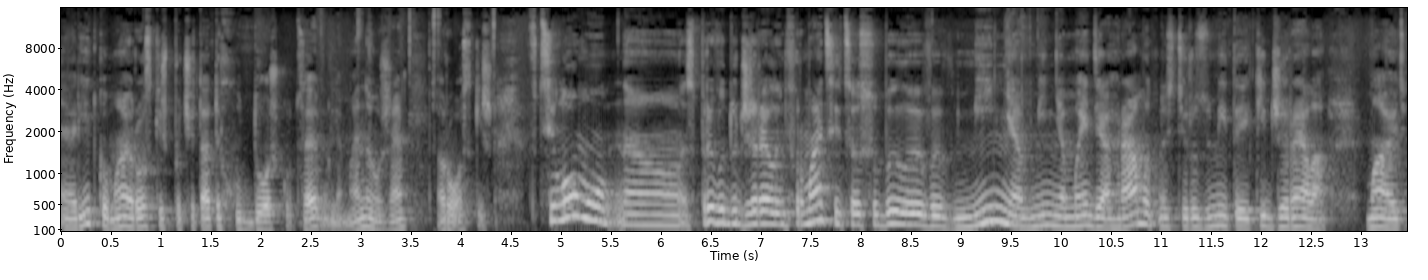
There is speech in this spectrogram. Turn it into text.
Е, рідко маю розкіш почитати художку. Це для мене вже розкіш. В цілому, е, з приводу джерел інформації, це особливе вміння, вміння медіаграмотності, розуміти, які джерела мають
